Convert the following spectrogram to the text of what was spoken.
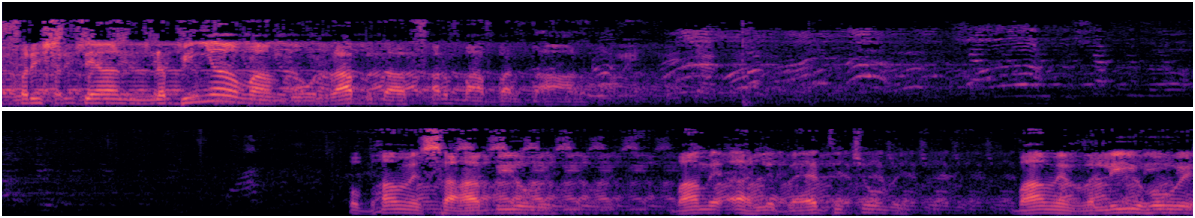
فرشتیاں نبیاں وانگو رب دا فرما بردار ہو وہ بھاویں صحابی ہوئے، بھاویں اہل بیت چ ہوئے، بھاویں ولی ہوئے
